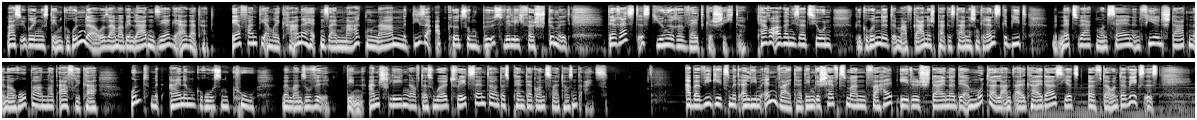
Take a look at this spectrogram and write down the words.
was übrigens den Gründer Osama bin Laden sehr geärgert hat. Er fand, die Amerikaner hätten seinen Markennamen mit dieser Abkürzung böswillig verstümmelt. Der Rest ist jüngere Weltgeschichte. Terrororganisation, gegründet im afghanisch-pakistanischen Grenzgebiet, mit Netzwerken und Zellen in vielen Staaten in Europa und Nordafrika und mit einem großen Coup, wenn man so will, den Anschlägen auf das World Trade Center und das Pentagon 2001. Aber wie geht's mit Alim N weiter, dem Geschäftsmann für Halbedelsteine, der im Mutterland Al-Qaidas jetzt öfter unterwegs ist?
